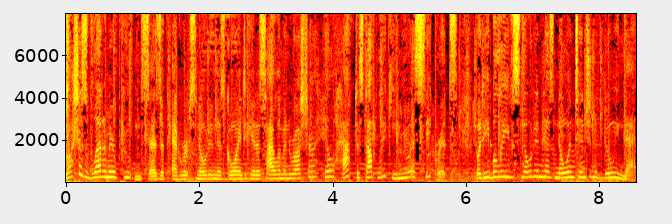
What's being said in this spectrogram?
Russia's Vladimir Putin says if Edward Snowden is going to get asylum in Russia, he'll have to stop leaking U.S. secrets. But he believes Snowden has no intention of doing that.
